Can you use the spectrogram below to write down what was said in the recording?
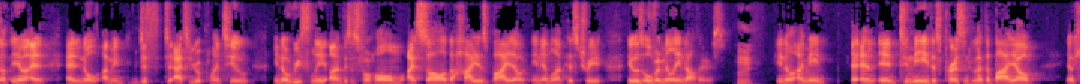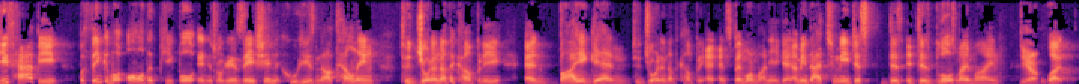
You know, and, and, you know, I mean, just to add to your point too, you know, recently on Business for Home, I saw the highest buyout in MLM history. It was over a million dollars. Hmm. You know, I mean, and, and to me, this person who got the buyout, you know, he's happy, but think about all the people in his organization who he's now telling to join another company and buy again to join another company and, and spend more money again. I mean, that to me just, just it just blows my mind. Yeah. What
